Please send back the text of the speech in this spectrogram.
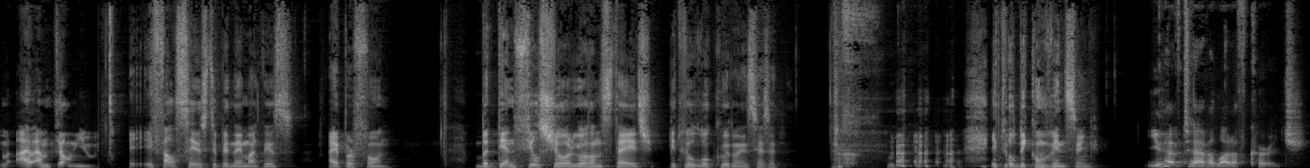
I'm, I, I'm telling you, if I'll say a stupid name like this, Hyperphone, but then Phil Schiller goes on stage, it will look good when he says it. it will be convincing. You have to have a lot of courage.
